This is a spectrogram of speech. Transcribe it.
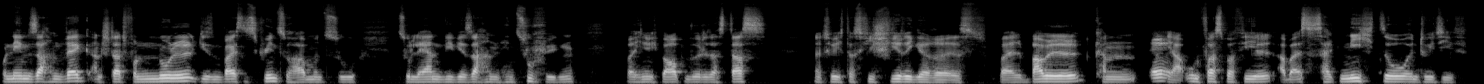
und nehmen Sachen weg, anstatt von null diesen weißen Screen zu haben und zu, zu lernen, wie wir Sachen hinzufügen. Weil ich nämlich behaupten würde, dass das natürlich das viel schwierigere ist, weil Bubble kann äh. ja unfassbar viel, aber es ist halt nicht so intuitiv.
